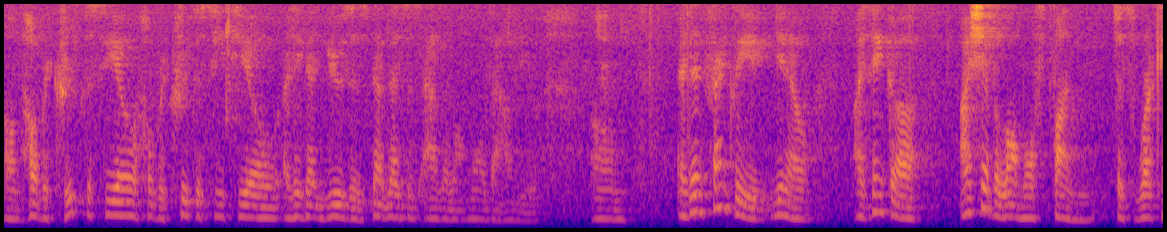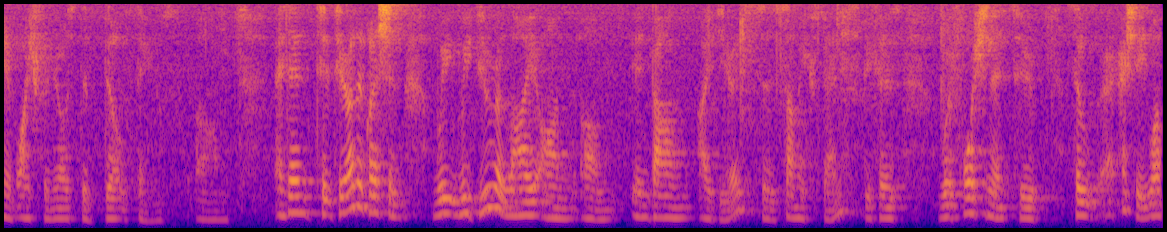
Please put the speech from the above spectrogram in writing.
um, help recruit the CEO, help recruit the CTO. I think that uses that lets us add a lot more value. Um, and then frankly, you know, I think uh, I should have a lot more fun just working with entrepreneurs to build things. Um, and then to, to your other question, we, we do rely on um, inbound ideas to some extent because we're fortunate to, so actually, well,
